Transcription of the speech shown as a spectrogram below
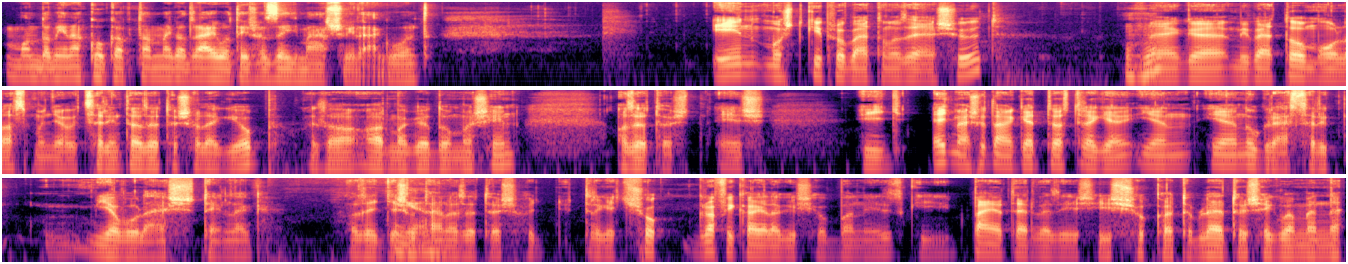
mondom, én akkor kaptam meg a Drive-ot, és az egy más világ volt. Én most kipróbáltam az elsőt, uh-huh. meg eh, mivel Tom Hall azt mondja, hogy szerinte az ötös a legjobb, ez a Armageddon Machine, az ötöst, és így egymás után a kettő az tényleg ilyen, ilyen, ilyen ugrásszerű javulás tényleg az egyes Igen. után az ötös, hogy tényleg egy sok grafikailag is jobban néz ki, pályatervezés is, sokkal több lehetőség van benne.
